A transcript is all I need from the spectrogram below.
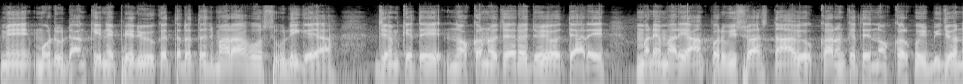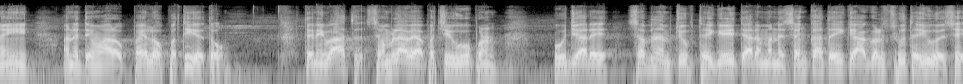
મેં મોઢું ઢાંકીને ફેરવ્યું કે તરત જ મારા હોશ ઉડી ગયા. જેમ કે તે નોકરનો ચહેરો જોયો ત્યારે મને મારી આંખ પર વિશ્વાસ ન આવ્યો, કારણ કે તે નોકર કોઈ બીજો નહીં અને તે મારો પહેલો પતિ હતો. તેની વાત સંભળાવ્યા પછી હું પણ હું જ્યારે શબનમ ચૂપ થઈ ગઈ ત્યારે મને શંકા થઈ કે આગળ શું થયું હશે?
